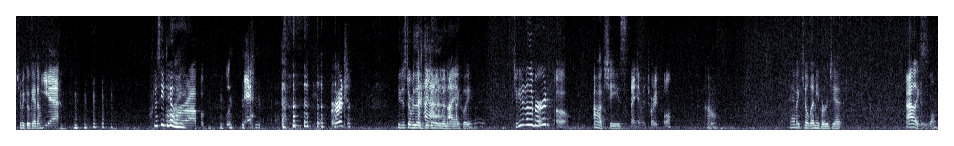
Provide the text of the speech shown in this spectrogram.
should we go get him? Yeah. What is he doing? Probably. Eh, Bird. He's just over there giggling maniacally. Did you get another bird? Oh, Oh, jeez. my inventory full. Oh. I haven't killed any birds yet. Where Alex. we going?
